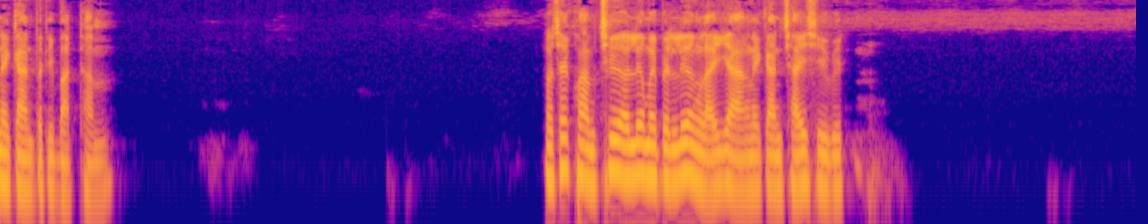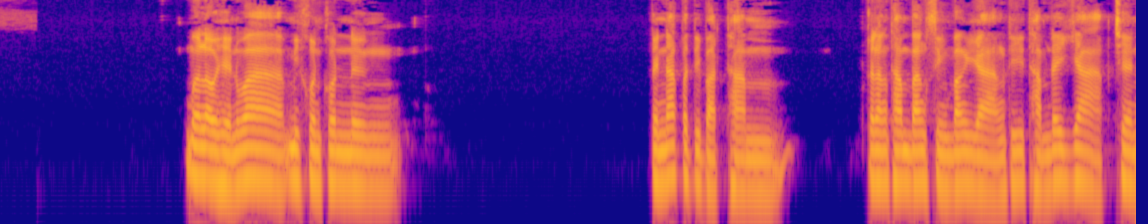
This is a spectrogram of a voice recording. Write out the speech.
ในการปฏิบัติธรรม เราใช้ความเชื่อเรื่องไม่เป็นเรื่องหลายอย่างในการใช้ชีวิต เมื่อเราเห็นว่ามีคนคนหนึ่ง เป็นนักปฏิบัติธรรมกำลังทำบางสิ่งบางอย่างที่ทำได้ยาก เช่น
